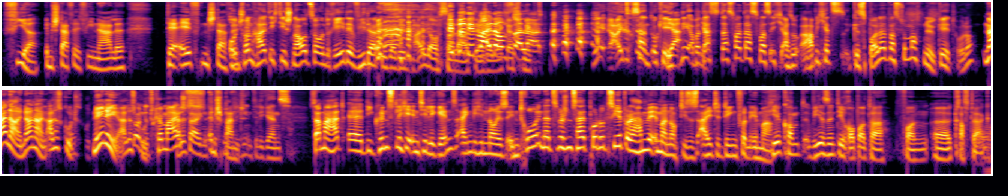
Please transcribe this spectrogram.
4 im Staffelfinale der 11. Staffel. und schon halte ich die Schnauze und rede wieder über den Waldorfsalat. Über den Waldorfsalat. Nee, ja, interessant, okay. Ja, nee, aber ja. das, das war das, was ich. Also, habe ich jetzt gespoilert, was du machst? Nö, geht, oder? Nein, nein, nein, nein, alles gut. Nee, nee, alles So, gut. und jetzt können wir Alles einsteigen. zur Entspannt. Intelligenz. Sag mal, hat äh, die künstliche Intelligenz eigentlich ein neues Intro in der Zwischenzeit produziert oder haben wir immer noch dieses alte Ding von immer? Hier kommt, wir sind die Roboter von äh, Kraftwerk.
